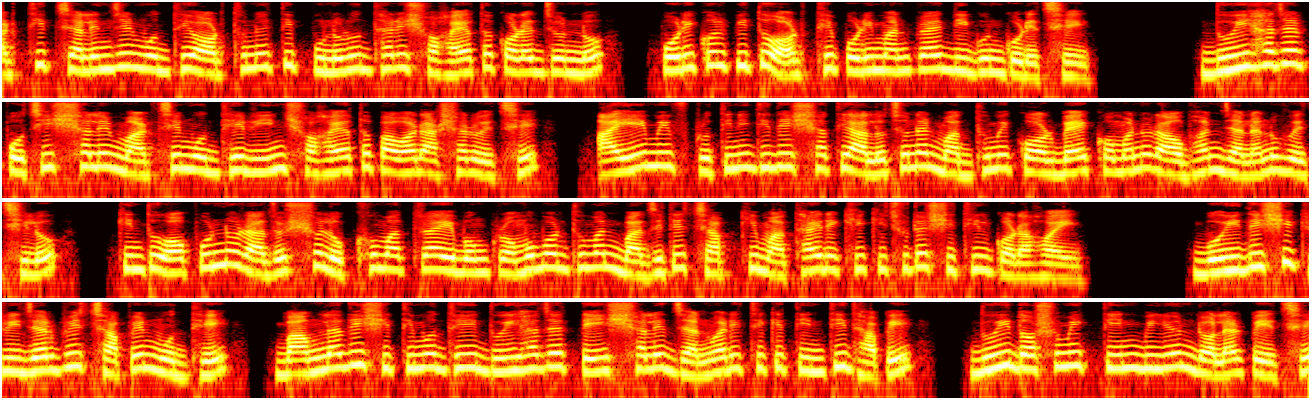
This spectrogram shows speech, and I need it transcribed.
আর্থিক চ্যালেঞ্জের মধ্যে অর্থনৈতিক পুনরুদ্ধারে সহায়তা করার জন্য পরিকল্পিত অর্থে পরিমাণ প্রায় দ্বিগুণ করেছে। দুই হাজার পঁচিশ সালের মার্চের মধ্যে ঋণ সহায়তা পাওয়ার আশা রয়েছে, আইএমএফ প্রতিনিধিদের সাথে আলোচনার মাধ্যমে কর ব্যয় কমানোর আহ্বান জানানো হয়েছিল কিন্তু অপূর্ণ রাজস্ব, লক্ষ্যমাত্রা এবং ক্রমবর্ধমান বাজেটের চাপকে মাথায় রেখে কিছুটা শিথিল করা হয়? বৈদেশিক রিজার্ভের চাপের মধ্যে বাংলাদেশ ইতিমধ্যেই দুই হাজার তেইশ সালের জানুয়ারি থেকে তিনটি ধাপে দুই দশমিক তিন বিলিয়ন ডলার পেয়েছে,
